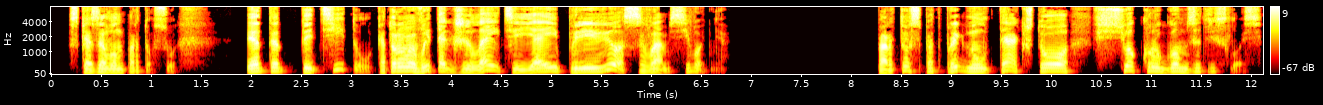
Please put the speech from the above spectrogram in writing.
— сказал он Портосу, — «этот титул, которого вы так желаете, я и привез вам сегодня». Портос подпрыгнул так, что все кругом затряслось.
